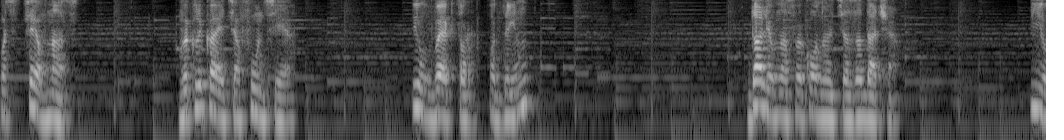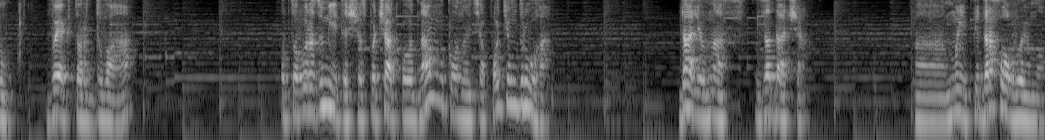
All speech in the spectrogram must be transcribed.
Ось це в нас викликається функція vector 1. Далі в нас виконується задача vector 2. Тобто ви розумієте, що спочатку одна виконується, потім друга. Далі в нас задача. Ми підраховуємо,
